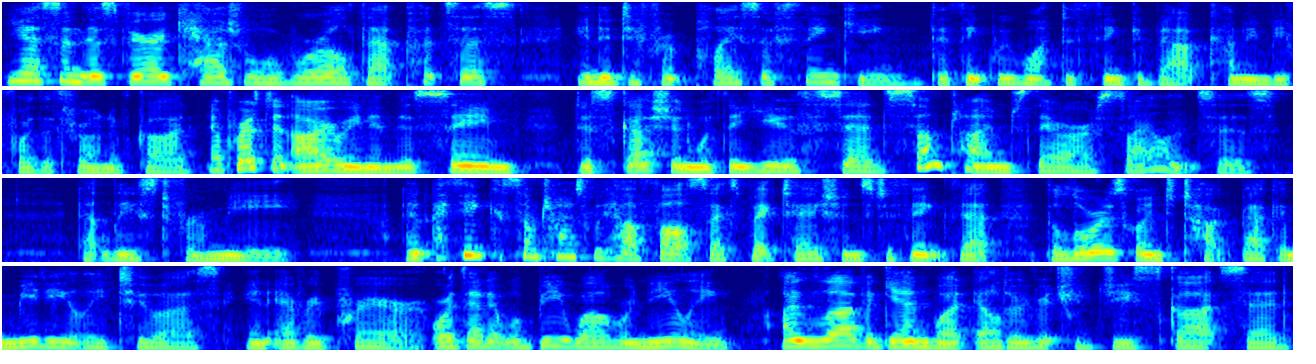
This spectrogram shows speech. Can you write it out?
Yes, in this very casual world, that puts us in a different place of thinking, to think we want to think about coming before the throne of God. Now, President Eyring, in this same discussion with the youth, said sometimes there are silences, at least for me. And I think sometimes we have false expectations to think that the Lord is going to talk back immediately to us in every prayer, or that it will be while we're kneeling. I love again what Elder Richard G. Scott said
